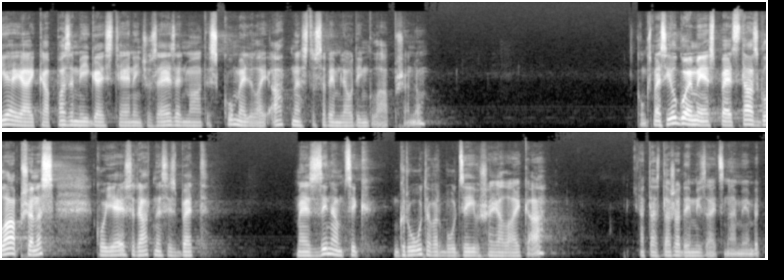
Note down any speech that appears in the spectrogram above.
ieejāja kā pazemīgais ķēniņš uz ēzeļmātes kumeļa, lai atnestu saviem ļaudīm glābšanu. Kungs, mēs ilgojamies pēc tās glābšanas, ko Jēzus ir atnesis, bet mēs zinām, cik grūta var būt dzīve šajā laikā ar tās dažādiem izaicinājumiem. Bet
